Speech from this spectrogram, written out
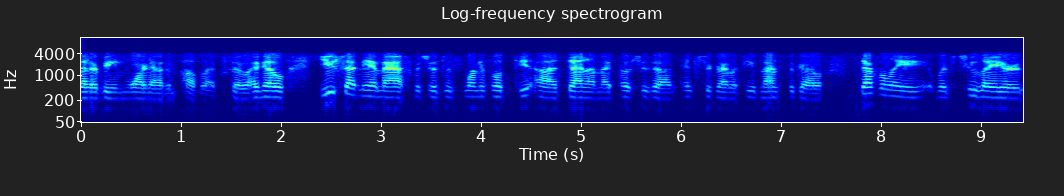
that are being worn out in public. So I know you sent me a mask, which was this wonderful uh, denim I posted on Instagram a few months ago. Definitely was two layers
